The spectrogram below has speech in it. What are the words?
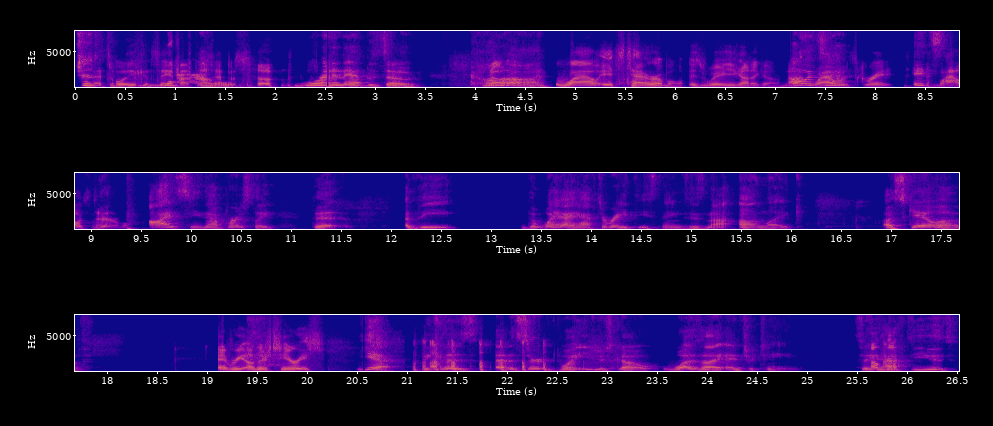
just That's all you can say about this episode. What an episode! Come No, no. on, wow, it's terrible is where you got to go. Not Oh, it's wow, it's great. it's Wow, it's the- terrible. I see now personally the the the way I have to rate these things is not on like a scale of Every other series, yeah, because at a certain point you just go, was I entertained? So you Okay. have to use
